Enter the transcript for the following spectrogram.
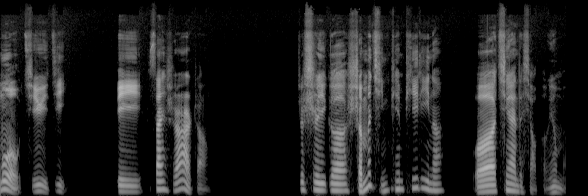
木偶奇遇记》第三十二章。这是一个什么晴天霹雳呢？我亲爱的小朋友们，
